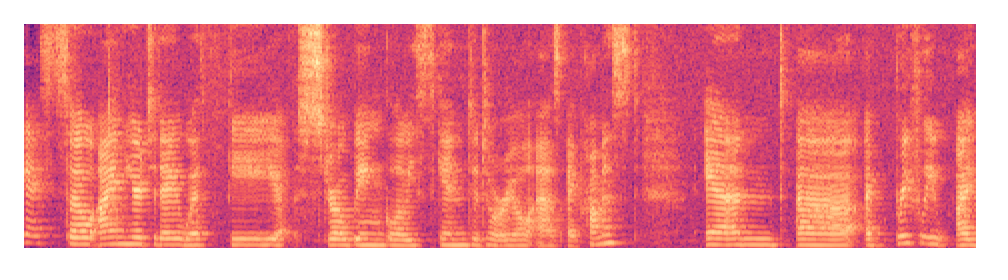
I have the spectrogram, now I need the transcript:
guys, so I'm here today with the strobing glowy skin tutorial as I promised. And uh, I briefly, I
